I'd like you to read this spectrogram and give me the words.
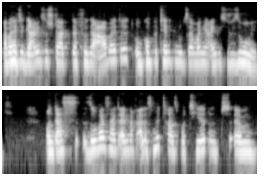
aber hätte gar nicht so stark dafür gearbeitet und kompetent genug sei man ja eigentlich sowieso nicht. Und dass so was halt einfach alles mittransportiert und, ähm,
